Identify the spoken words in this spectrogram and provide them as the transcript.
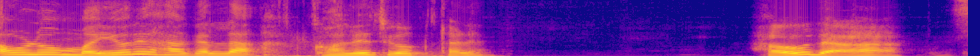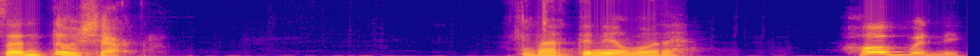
ಅವಳು ಮಯೂರೇ ಹಾಗಲ್ಲ ಕಾಲೇಜ್ಗೆ ಹೋಗ್ತಾಳೆ. ಹೌದಾ? ಸಂತೋಷ. ಬರ್ತೀನಿ ಅಮ್ಮವ್ರೆ. ಹೋಗ್ಬನ್ನಿ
